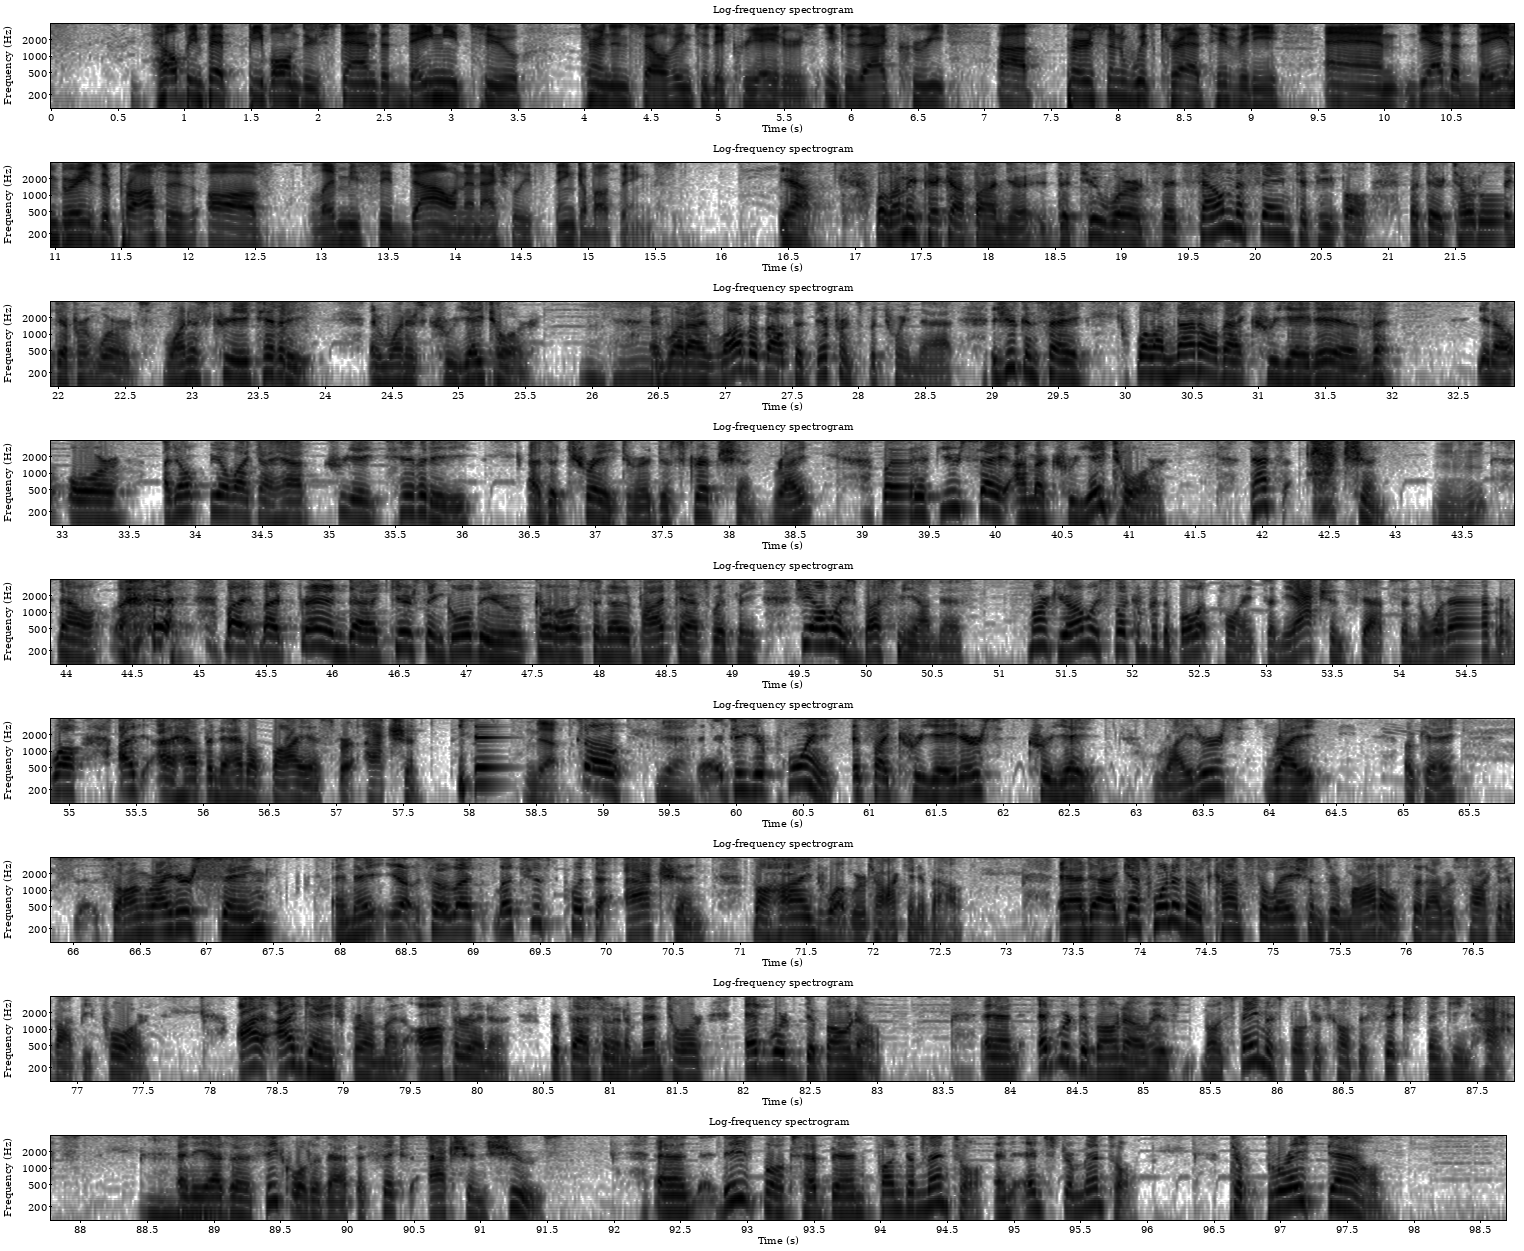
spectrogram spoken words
helping pe- people understand that they need to turn themselves into the creators, into that cre- uh, person with creativity, and yeah, that they embrace the process of let me sit down and actually think about things. Yeah. Well, let me pick up on your, the two words that sound the same to people, but they're totally different words. One is creativity and one is creator. Mm-hmm. And what I love about the difference between that is you can say, well, I'm not all that creative, you know, or I don't feel like I have creativity as a trait or a description, right? But if you say I'm a creator, that's action. Mm-hmm. Now, my my friend uh, Kirsten Goldie, who co-hosts another podcast with me, she always busts me on this. Mark, you're always looking for the bullet points and the action steps and the whatever. Well, I, I happen to have a bias for action. yeah. So, yeah. Uh, to your point, it's like creators create, writers write, okay, S- songwriters sing, and they, you know. So let let's just put the action behind what we're talking about. And uh, I guess one of those constellations or models that I was talking about before, I, I gained from an author and a professor and a mentor, Edward de Bono. And Edward de Bono, his most famous book is called The Six Thinking Hats. Mm-hmm. And he has a sequel to that, The Six Action Shoes. And these books have been fundamental and instrumental to break down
